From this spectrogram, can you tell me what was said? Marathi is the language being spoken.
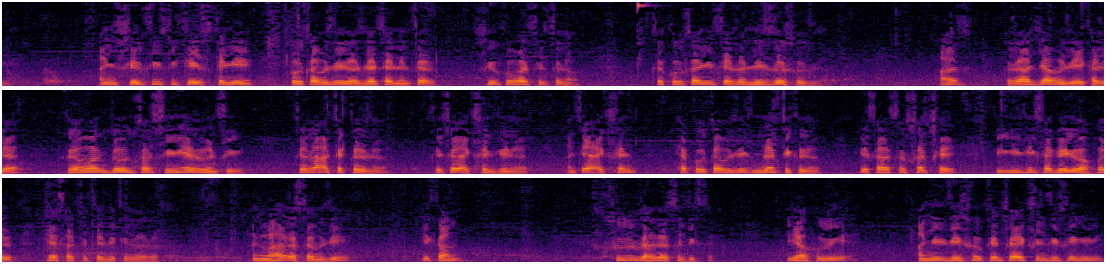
आणि शेवटी ती केस त्यांनी कोर्टामध्ये लढल्याच्या नंतर शिवकुमार त्यांचं नाव तर कोर्टाने त्यांना निर्दोष होते. आज राज्यामध्ये एखाद्या क्रमांक दोनचा सिनियर मंत्री त्यांना अटक करणं त्याचं ॲक्शन घेणं आणि त्या ॲक्शन ह्या कोर्टामध्ये न टिकणं याचा अर्थ स्वच्छ आहे की ईडीचा गैरवापर ह्या सातत्याने केला जातो आणि महाराष्ट्रामध्ये हे काम सुरू झालं असं दिसतं यापूर्वी अनिल देशमुख यांचं ॲक्शन घेतली गेली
